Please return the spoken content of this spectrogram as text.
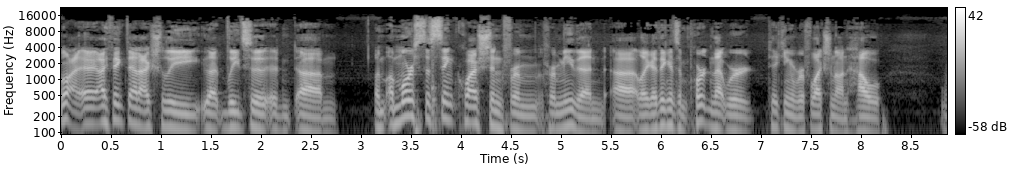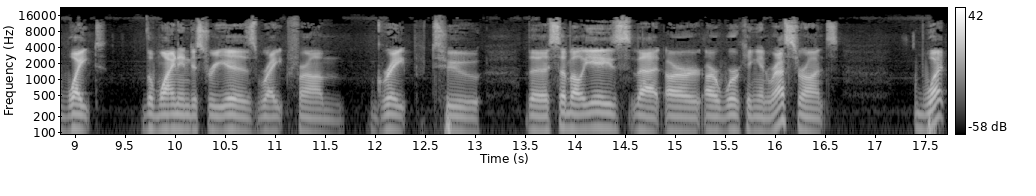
well, I, I, think that actually that leads to um, a, a, more succinct question from from me. Then, uh, like I think it's important that we're taking a reflection on how white the wine industry is, right from grape to the sommeliers that are are working in restaurants. What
